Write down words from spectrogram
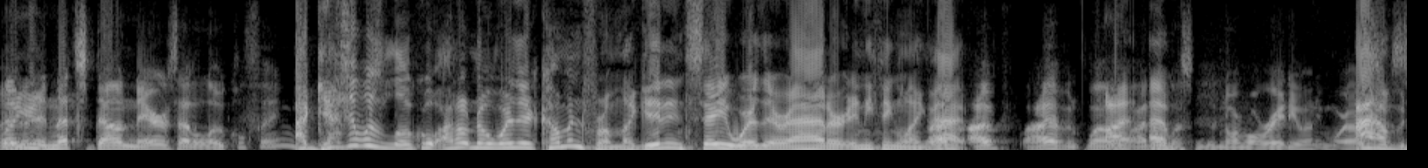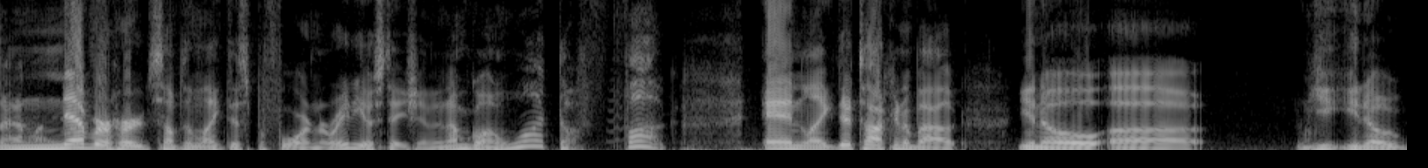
Like, and, that's down there. Is that a local thing? I guess it was local. I don't know where they're coming from. Like they didn't say where they're at or anything like that. I've, I've I haven't. Well, I- I, don't I've- listen to normal radio anymore. I I have never heard something like this before on a radio station, and I'm going, "What the fuck?" And like they're talking about, you know, uh, you, you know,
